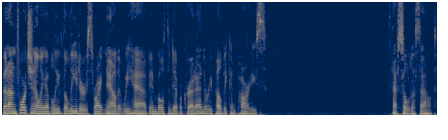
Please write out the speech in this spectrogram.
But unfortunately, I believe the leaders right now that we have in both the Democrat and the Republican parties have sold us out.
